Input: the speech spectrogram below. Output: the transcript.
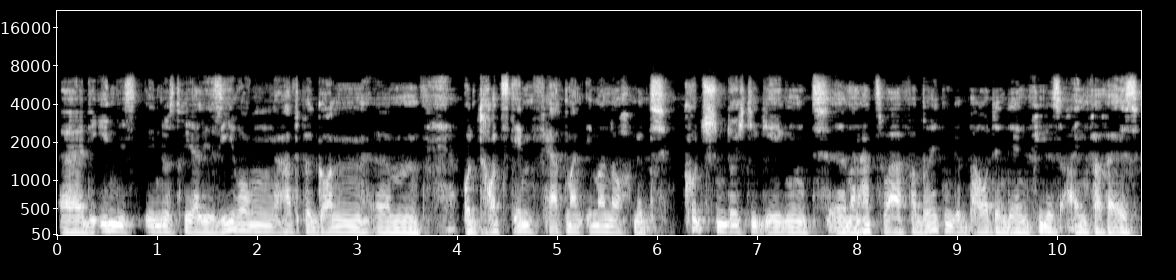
Äh, die Industrialisierung hat begonnen ähm, und trotzdem fährt man immer noch mit Kutschen durch die Gegend. Äh, man hat zwar Fabriken gebaut, in denen vieles einfacher ist,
